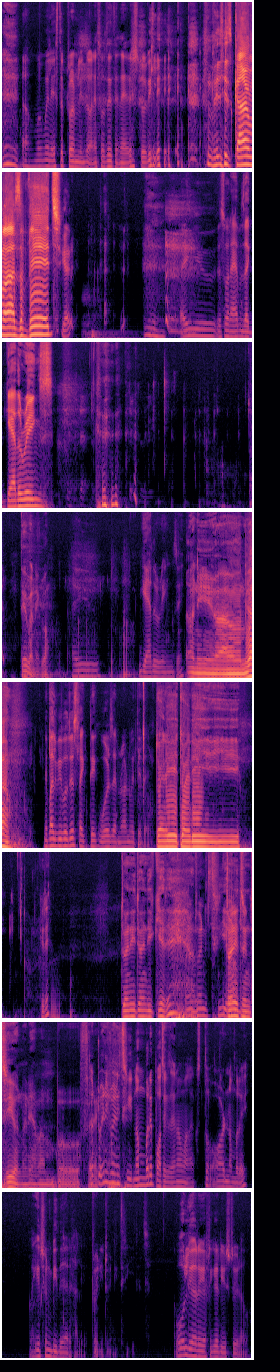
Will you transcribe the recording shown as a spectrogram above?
आम्बो, मैले यस्तो turn लिन्छ भने सोचेको थिएन स्टोरीले which is karma as a bitch अयो this what happens at gatherings त्यही भनेको अयो gatherings है अनि yeah. Nepali people just like take words and run with it है 2020 के अरे 2020 के अरे 2023 हो। ट्वेन्टी ट्वेन्टी थ्री भन्नु अरे अब आम्बो तर फ्याक। 2023 नम्बरै पचेको छैन मलाई कस्तो अड नम्बर है like it soon be there खालि 2023 whole year you have to get use to it अब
